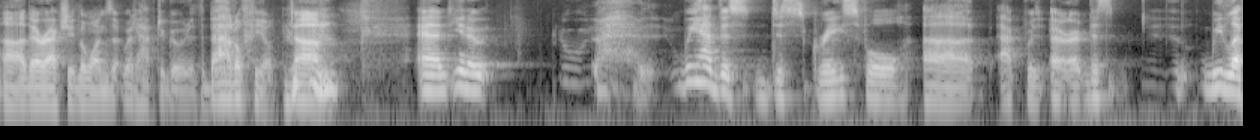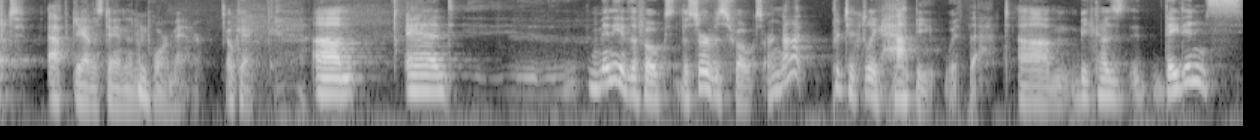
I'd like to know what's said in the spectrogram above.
Uh, they're actually the ones that would have to go to the battlefield. Um, and you know, we had this disgraceful uh, acquis- or this. We left Afghanistan in a poor manner. Okay, um, and many of the folks, the service folks, are not particularly happy with that um, because they didn't.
